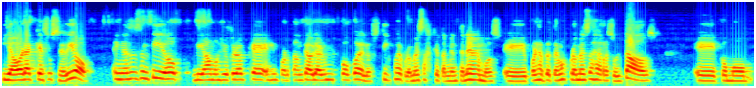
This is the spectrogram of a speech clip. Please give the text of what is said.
y ahora qué sucedió. En ese sentido, digamos, yo creo que es importante hablar un poco de los tipos de promesas que también tenemos. Eh, por ejemplo, tenemos promesas de resultados, eh, como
